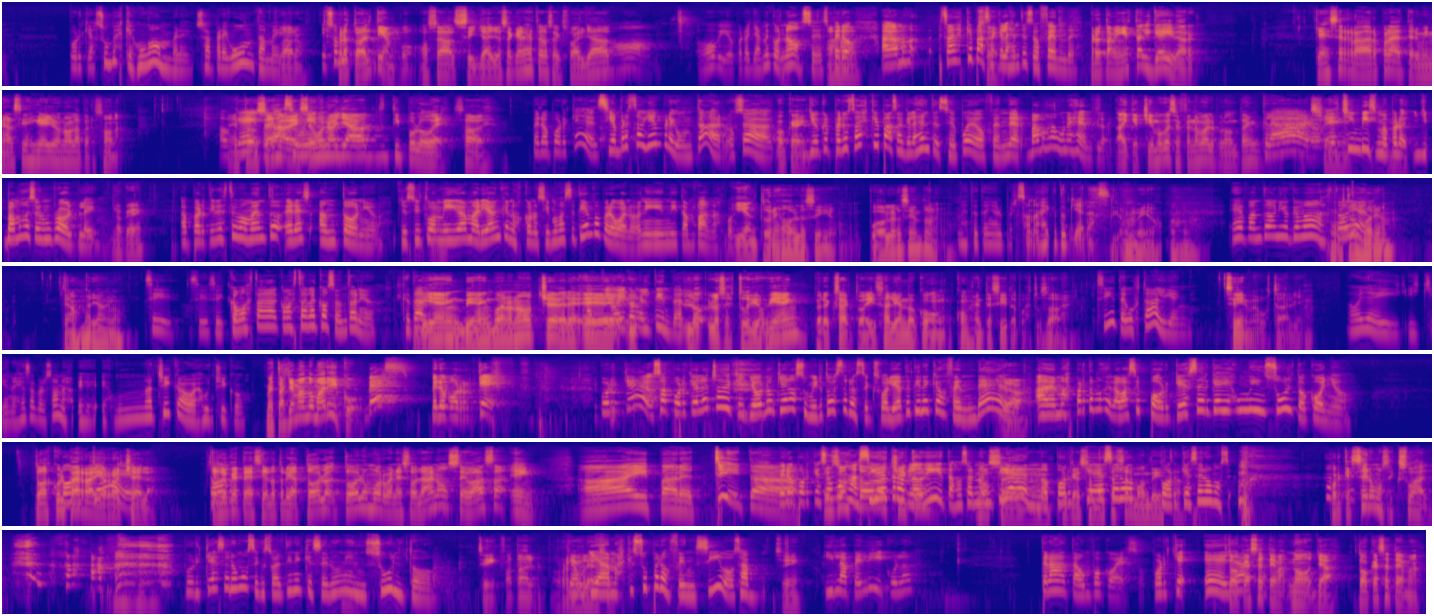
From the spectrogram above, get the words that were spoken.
porque asumes que es un hombre. O sea, pregúntame. Claro. Eso Pero me- todo el tiempo. O sea, si ya yo sé que eres heterosexual, ya. No. Obvio, pero ya me conoces. Pero Ajá. hagamos. ¿Sabes qué pasa? Sí. Que la gente se ofende. Pero también está el gaydar, que es ese radar para determinar si es gay o no la persona. Ok, Entonces pero a veces asumir- uno ya tipo lo ve, ¿sabes? ¿Pero por qué? Siempre está bien preguntar. O sea, Ok. yo creo- pero ¿sabes qué pasa? Que la gente se puede ofender. Vamos a un ejemplo. Ay, qué chimo que se ofende cuando le preguntan. Claro, es Chimo. chimbísimo, pero y- vamos a hacer un roleplay. Ok. A partir de este momento eres Antonio. Yo soy tu amiga Marian, que nos conocimos hace tiempo, pero bueno, ni, ni tan panas, pues. Y Antonio habla así. ¿Puedo hablar así, Antonio? Métete en el personaje que tú quieras. Dios mío. Ajá. Eh, Antonio, ¿qué más? ¿Cómo ¿Todo estás, bien? Mariana? Te llamas Mariana, ¿no? Sí, sí, sí. ¿Cómo está, cómo está la cosa, Antonio? ¿Qué tal? Bien, bien. Bueno, no, chévere. Activo Eh, ahí con el Tinder. lo- los estudios bien, pero exacto, ahí saliendo con, con gentecita, pues tú sabes. Sí, ¿te gusta alguien? Sí, me gusta alguien. Oye, ¿y, y quién es esa persona? ¿Es, es una chica o es un chico? ¿Me estás llamando marico? ¿Ves? ¿Pero por qué? ¿Por qué? O sea, ¿por qué el hecho de que yo no quiera asumir tu heterosexualidad te tiene que ofender? Además, partamos de la base, ¿por qué ser gay es un insulto, coño? Todo es culpa ¿Por de Radio qué? Rochela. Que es lo que te decía el otro día. Todo, lo- todo el humor venezolano se basa en. ¡Ay, parechita! Pero ¿por qué somos así de trogloditas? O sea, no, No sé, entiendo. weón, ¿Por, porque qué somos ser. ¿Por qué ser homosexual? ¿Por qué ser homosexual? ¿Por qué ser homosexual tiene que ser un insulto? Sí, fatal. Que- Horrible. y eso. además que es súper ofensivo. O sea, Sí. y la película trata un poco eso. Porque ella... Toca ese tema. No, ya. Toca ese tema.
